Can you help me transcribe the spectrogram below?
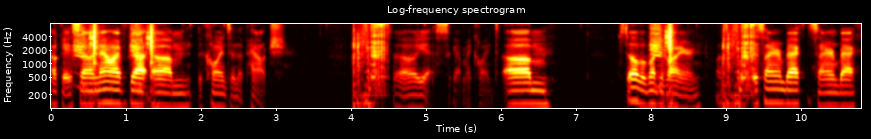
Okay, so now I've got um, the coins in the pouch. So, yes, I got my coins. Um, still have a bunch of iron. Let's put this iron back, this iron back.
